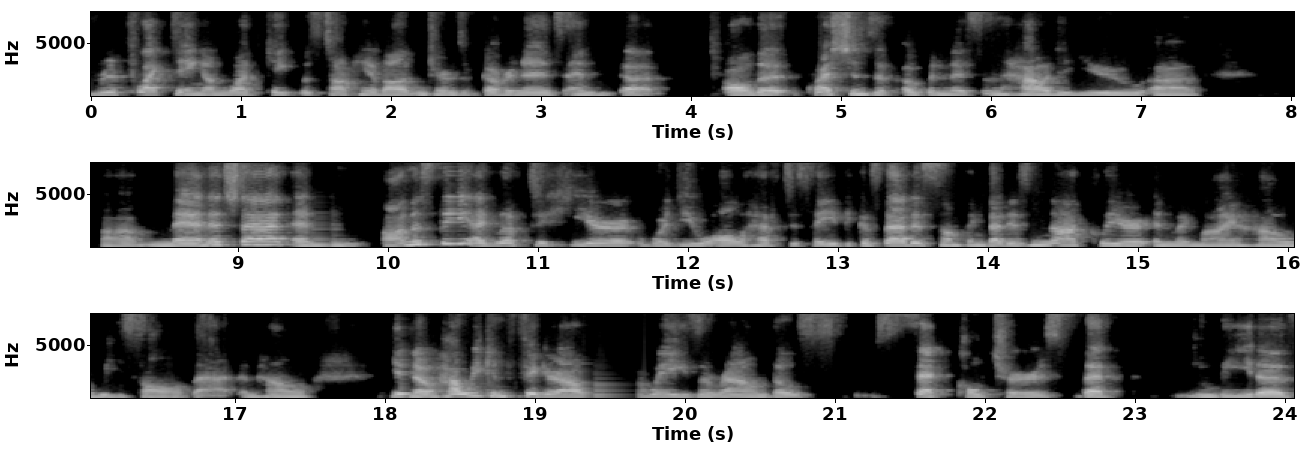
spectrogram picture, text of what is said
reflecting on what Kate was talking about in terms of governance and uh, all the questions of openness and how do you uh, um, manage that. And honestly, I'd love to hear what you all have to say because that is something that is not clear in my mind how we solve that and how you know how we can figure out ways around those set cultures that lead us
